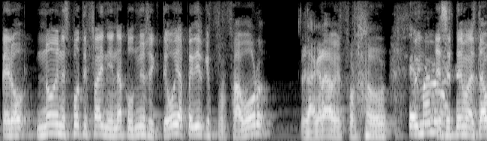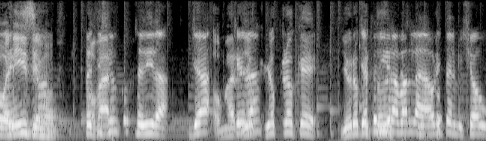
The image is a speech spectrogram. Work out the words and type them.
pero no en Spotify ni en Apple Music. Te voy a pedir que por favor la grabes, por favor. Hermano, Ese tema está buenísimo. petición Omar. concedida. Ya Omar, queda. yo, yo creo que. Yo creo ya que pedí este grabarla ahorita en mi show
